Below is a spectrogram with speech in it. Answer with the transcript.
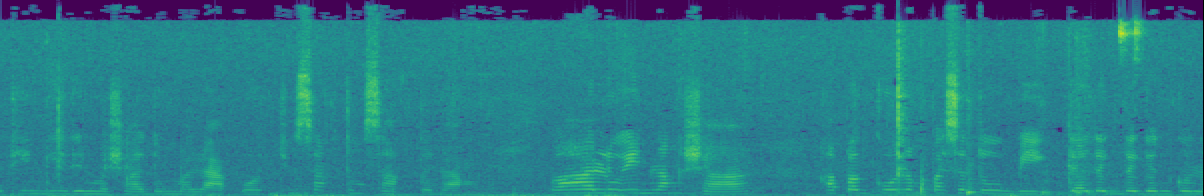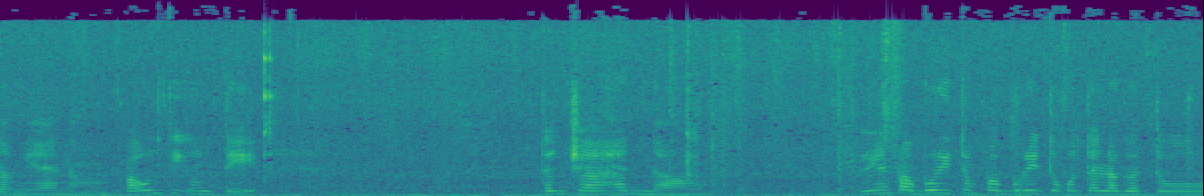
at hindi din masyadong malapot. Yung saktong-sakto lang. Pahaluin lang siya. Kapag kulang pa sa tubig, dadagdagan ko lang yan ng paunti-unti. Tansyahan lang. So yan, paboritong paborito ko talaga to.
